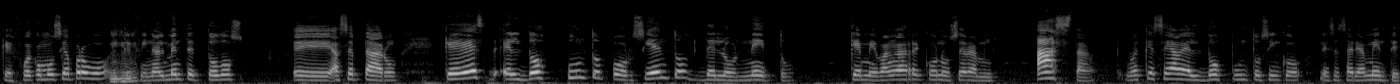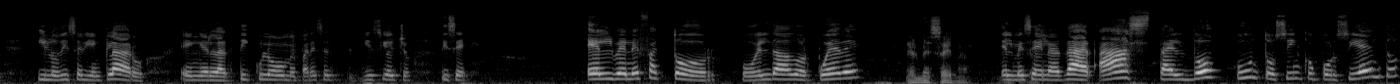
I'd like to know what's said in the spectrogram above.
que fue como se aprobó y que finalmente todos eh, aceptaron que es el 2 puntos por ciento de lo neto que me van a reconocer a mí. Hasta, no es que sea el 2.5 necesariamente, y lo dice bien claro en el artículo, me parece 18, dice, el benefactor o el dador puede, El mecena. el mecenas, dar hasta el 2.5%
